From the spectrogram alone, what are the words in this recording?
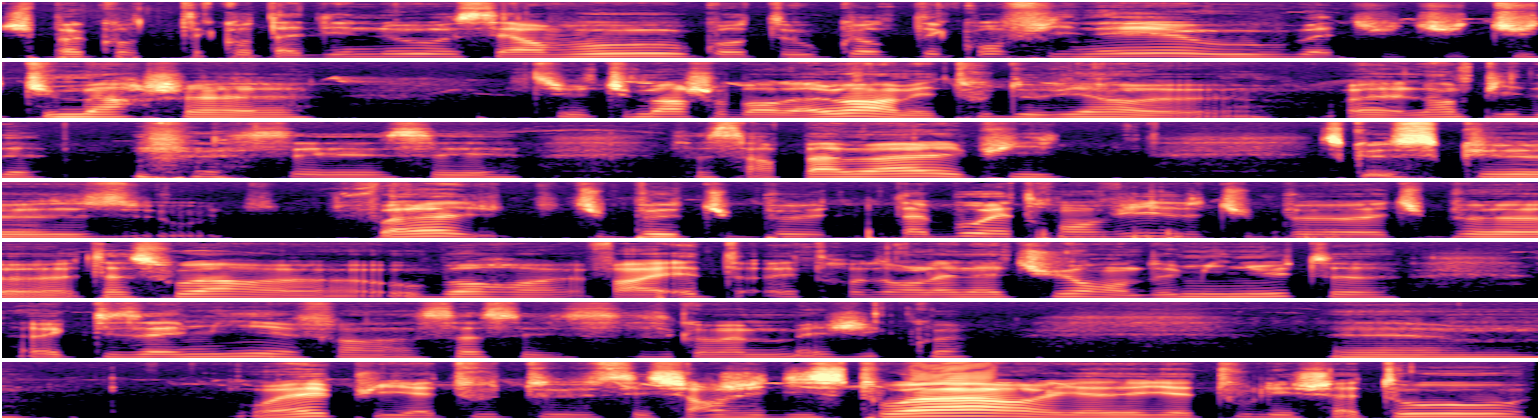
je sais pas, quand, tu as des nœuds au cerveau, ou quand, quand tu es confiné, ou bah, tu, tu, tu, marches, euh, tu, marches au bord de la Loire, mais tout devient euh, limpide. ça sert pas mal. Et puis, ce que, ce que, voilà, tu peux, tu peux, t'as beau être en ville, tu peux, tu peux euh, t'asseoir au bord, enfin, être, dans la nature en deux minutes avec tes amis. Enfin, ça, c'est, quand même magique, quoi. Ouais, puis il y a tout, c'est chargé d'histoire, il y, a tous les châteaux.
